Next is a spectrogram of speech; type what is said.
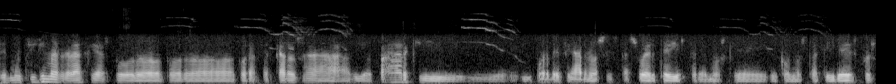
eh, muchísimas gracias por, por, acercaros a Biopark y, por desearnos esta suerte y esperemos que, con los tapires pues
